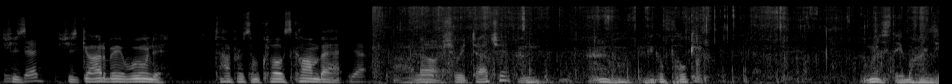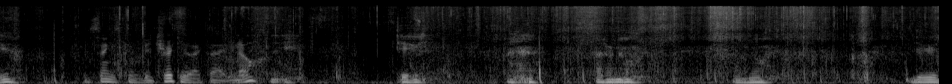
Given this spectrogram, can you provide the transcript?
She's dead? She's gotta be wounded. Time for some close combat. Yeah. Oh no, should we touch it? I don't know. I'm gonna go poke it. I'm gonna stay behind you. These things can be tricky like that, you know? Dude. I don't know. I don't know. Dude.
